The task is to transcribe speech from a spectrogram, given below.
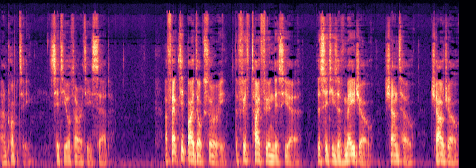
and property, city authorities said. Affected by Doksuri, the fifth typhoon this year, the cities of Meizhou, Shantou, Chaozhou,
